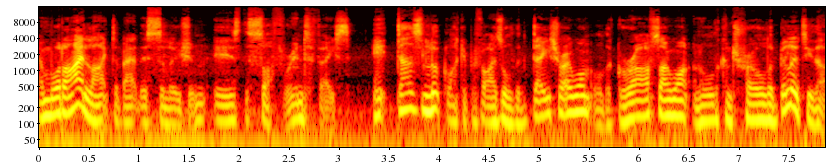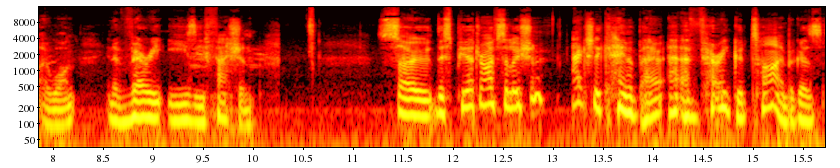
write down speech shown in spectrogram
And what I liked about this solution is the software interface. It does look like it provides all the data I want, all the graphs I want, and all the controllability that I want in a very easy fashion. So this Pure Drive solution, actually came about at a very good time because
